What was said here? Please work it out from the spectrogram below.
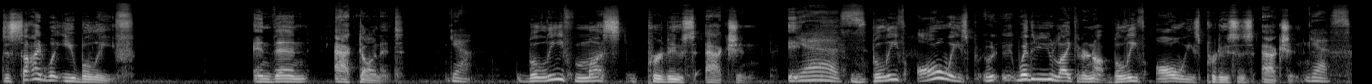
decide what you believe and then act on it. Yeah. Belief must produce action. It- Yes. Belief always, whether you like it or not, belief always produces action. Yes.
